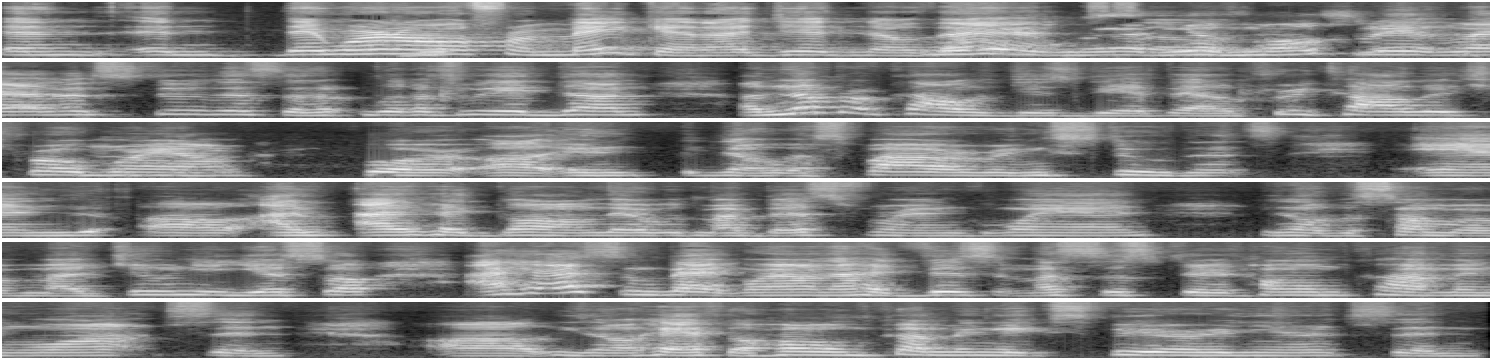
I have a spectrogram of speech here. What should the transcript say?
And and they weren't all from Macon. I did know that. Yeah, so. yeah mostly Atlanta students uh, because we had done a number of colleges did that a pre college program. Mm-hmm for uh, in, you know aspiring students. And uh, I, I had gone there with my best friend Gwen, you know, the summer of my junior year. So I had some background. I had visited my sister at homecoming once, and uh, you know, had the homecoming experience and.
